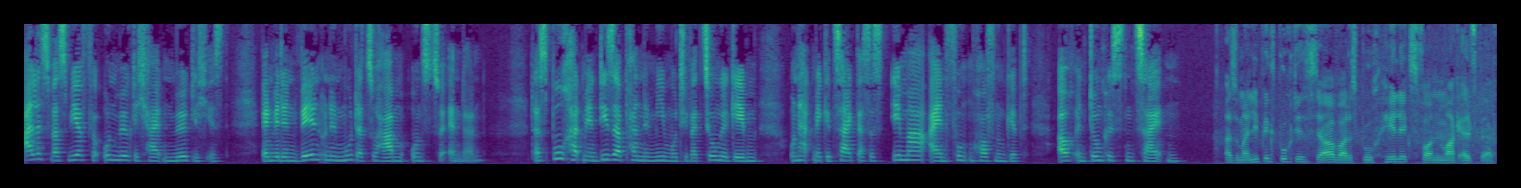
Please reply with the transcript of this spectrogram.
alles, was wir für unmöglich halten, möglich ist, wenn wir den Willen und den Mut dazu haben, uns zu ändern. Das Buch hat mir in dieser Pandemie Motivation gegeben und hat mir gezeigt, dass es immer einen Funken Hoffnung gibt, auch in dunkelsten Zeiten. Also mein Lieblingsbuch dieses Jahr war das Buch Helix von Mark Ellsberg.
